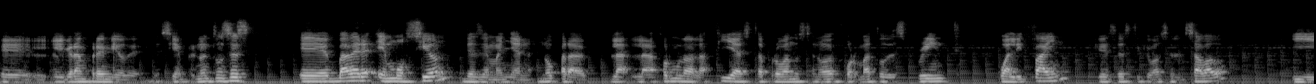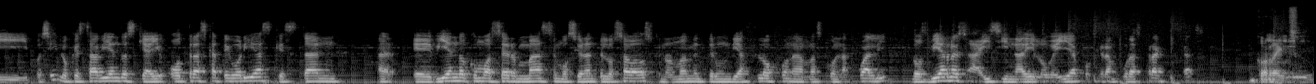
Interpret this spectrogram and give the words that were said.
el, gran premio de, de siempre, ¿no? Entonces eh, va a haber emoción desde mañana, ¿no? Para la, la fórmula, la FIA está probando este nuevo formato de sprint qualifying, que es este que va a ser el sábado. Y pues sí, lo que está viendo es que hay otras categorías que están ah, eh, viendo cómo hacer más emocionante los sábados, que normalmente era un día flojo, nada más con la quali. Los viernes, ahí sí nadie lo veía porque eran puras prácticas. Correcto. Y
